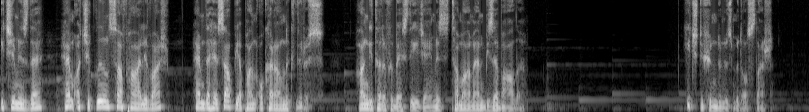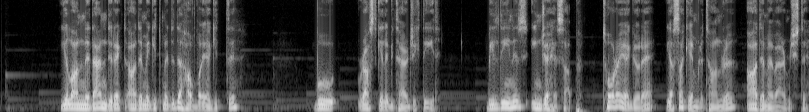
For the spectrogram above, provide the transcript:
İçimizde hem açıklığın saf hali var, hem de hesap yapan o karanlık virüs. Hangi tarafı besleyeceğimiz tamamen bize bağlı. Hiç düşündünüz mü dostlar? Yılan neden direkt Adem'e gitmedi de Havva'ya gitti? Bu rastgele bir tercih değil. Bildiğiniz ince hesap. Tora'ya göre yasak emri Tanrı Adem'e vermişti.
